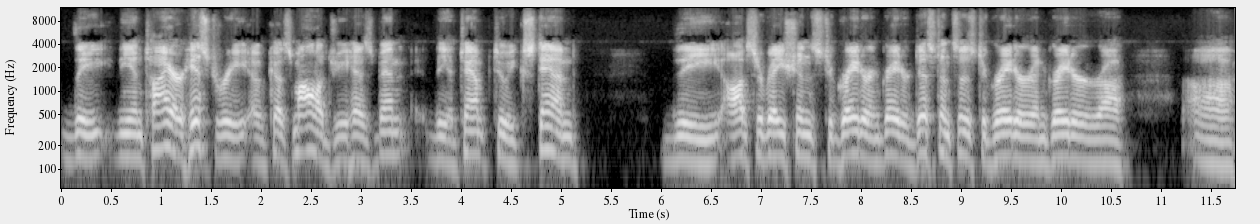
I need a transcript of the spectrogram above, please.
the the entire history of cosmology has been the attempt to extend the observations to greater and greater distances, to greater and greater uh, uh,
